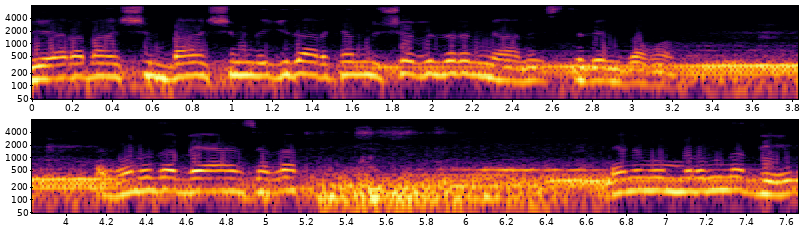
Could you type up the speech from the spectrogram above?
bir yere ben şimdi ben şimdi giderken düşebilirim yani istediğim zaman. E Bunu da beğenseler benim umurumda değil.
